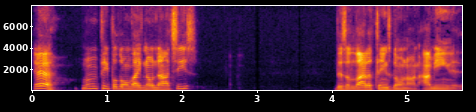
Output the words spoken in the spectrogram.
Yeah, people don't like no Nazis there's a lot of things going on. I mean,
